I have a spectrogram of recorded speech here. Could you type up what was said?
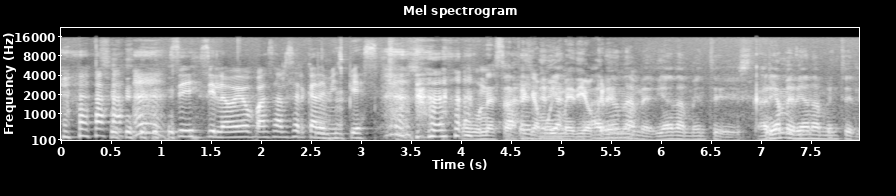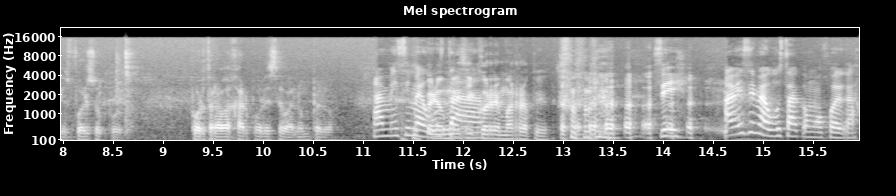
sí, sí lo veo pasar cerca de mis pies. Una estrategia muy mediocre. Haría, ¿no? una medianamente, haría medianamente el esfuerzo por, por trabajar por ese balón, pero A mí sí me gusta. Pero Messi corre más rápido. Sí, a mí sí me gusta cómo juega.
